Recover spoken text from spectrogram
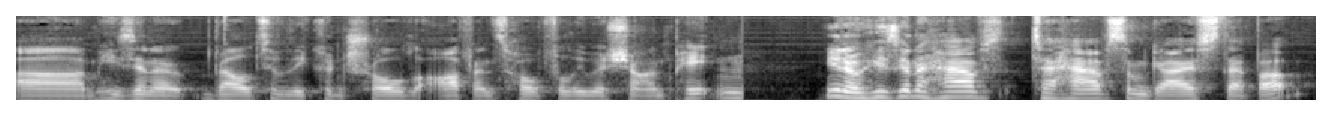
Um, he's in a relatively controlled offense, hopefully with Sean Payton. You know, he's going to have to have some guys step up,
